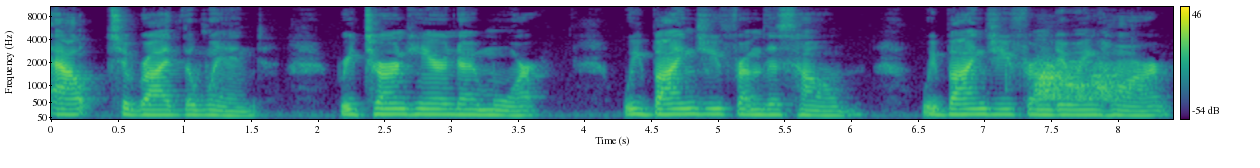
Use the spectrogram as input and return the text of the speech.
out to ride the wind. Return here no more. We bind you from this home. We bind you from doing harm.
